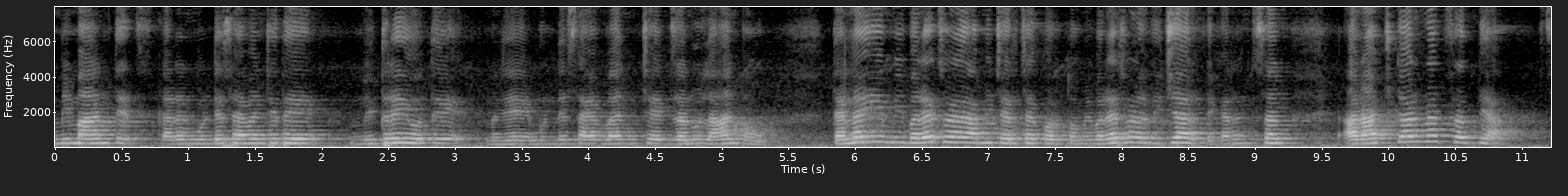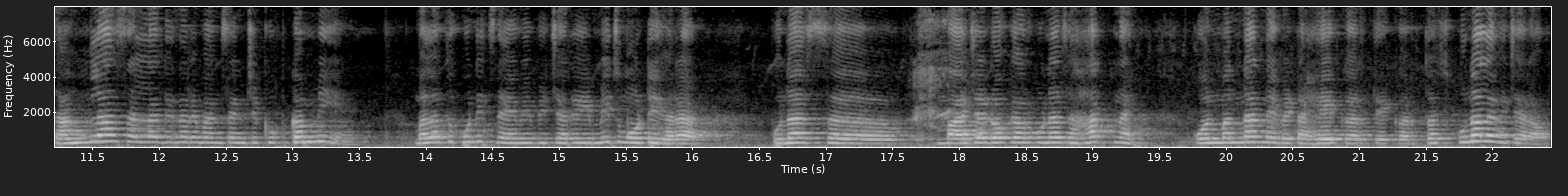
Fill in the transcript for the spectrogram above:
मी मानतेच कारण मुंडे साहेबांचे ते मित्रही होते. म्हणजे मुंडे साहेबांचे जणू लहान भाऊ. त्यांनाही मी बऱ्याच वेळा आम्ही चर्चा करतो मी बऱ्याच वेळा विचारते कारण सण राजकारणात सध्या चांगला सल्ला देणाऱ्या माणसांची खूप कमी आहे. मला तर कुणीच नाही मी बिचारी मीच मोठी घरात. कुणास माझ्या डोक्यावर कुणाचा हात नाही. कोण म्हणणार नाही बेटा हे कर ते कर. तर कुणाला विचारावं?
